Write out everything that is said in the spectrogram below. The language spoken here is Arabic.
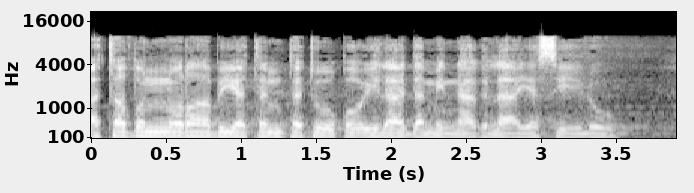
أتظن رابية تتوق إلى دم أغلى يسيل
